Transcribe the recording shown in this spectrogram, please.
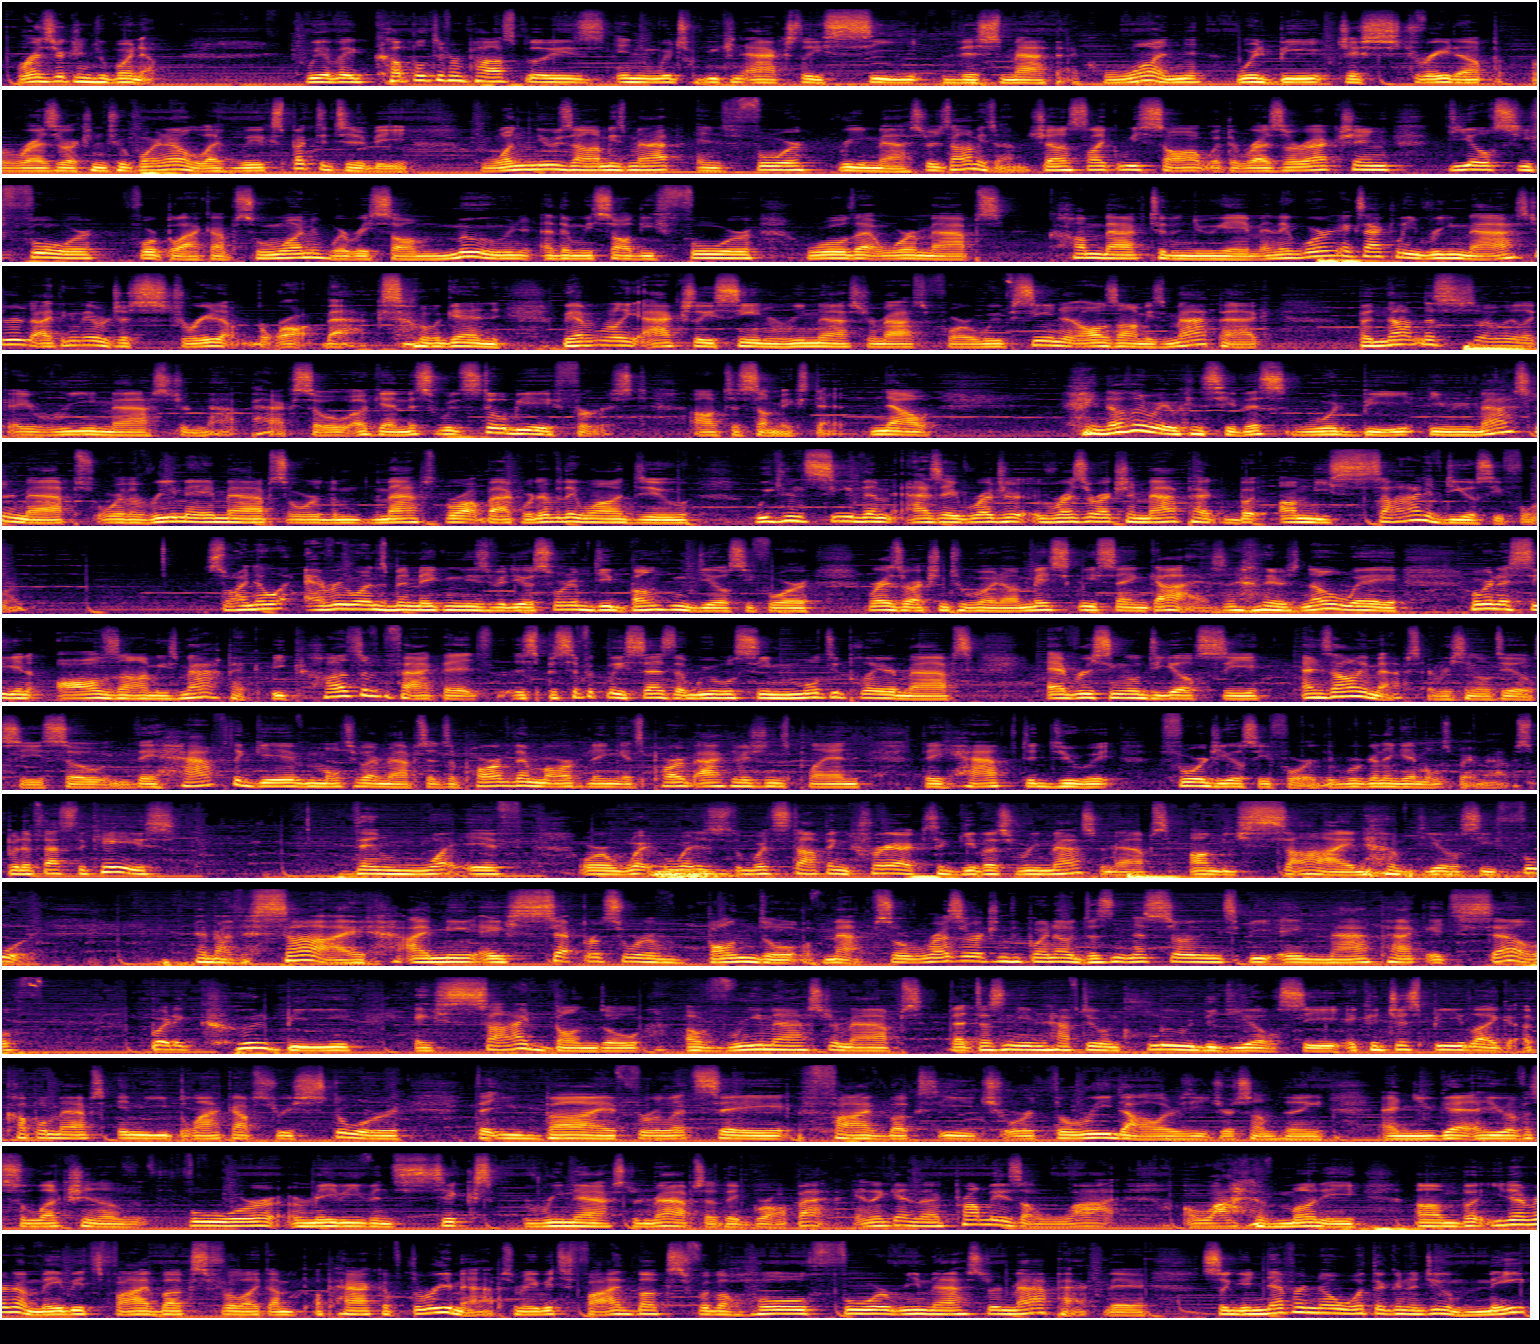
Resurrection 2.0 we have a couple different possibilities in which we can actually see this map pack. One would be just straight up Resurrection 2.0, like we expected to be. One new Zombies map and four remastered Zombies map, just like we saw with the Resurrection DLC 4 for Black Ops 1, where we saw Moon, and then we saw the four World at War maps come back to the new game and they weren't exactly remastered i think they were just straight up brought back so again we haven't really actually seen remaster maps before we've seen an all zombies map pack but not necessarily like a remastered map pack. So again, this would still be a first uh, to some extent. Now, Another way we can see this would be the remastered maps or the remade maps or the maps brought back, whatever they want to do. We can see them as a Resurrection map pack, but on the side of DLC 4. So I know everyone's been making these videos sort of debunking DLC 4 Resurrection 2.0, basically saying, guys, there's no way we're going to see an all zombies map pick because of the fact that it specifically says that we will see multiplayer maps every single DLC and zombie maps every single DLC. So they have to give multiplayer maps. It's a part of their marketing. It's part of Activision's plan. They have to do it for DLC 4. We're going to get multiplayer maps. But if that's the case, then what if, or what, what is what's stopping Treyarch to give us remaster maps on the side of DLC 4? And by the side, I mean a separate sort of bundle of maps. So Resurrection 2.0 doesn't necessarily need to be a map pack itself, but it could be a side bundle of remaster maps that doesn't even have to include the DLC. It could just be like a couple maps in the Black Ops 3 store that you buy for let's say five bucks each or three dollars each or something, and you get you have a selection of four or maybe even six remastered maps that they brought back. And again, that probably is a lot, a lot of money. Um, but you never know. Maybe it's five bucks for like a, a pack of three maps. Maybe it's five bucks for the whole four remastered map pack there. So you never know what they're gonna do. Maybe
